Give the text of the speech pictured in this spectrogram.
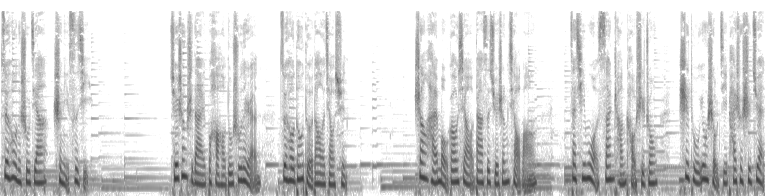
最后的输家是你自己。”学生时代不好好读书的人，最后都得到了教训。上海某高校大四学生小王，在期末三场考试中，试图用手机拍摄试卷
